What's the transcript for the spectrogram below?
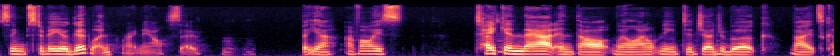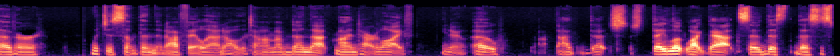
seems to be a good one right now. So mm-hmm. but yeah, I've always taken that and thought, well, I don't need to judge a book by its cover, which is something that I fail at all the time. I've done that my entire life. You know, oh, I, that's they look like that, so this this is,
